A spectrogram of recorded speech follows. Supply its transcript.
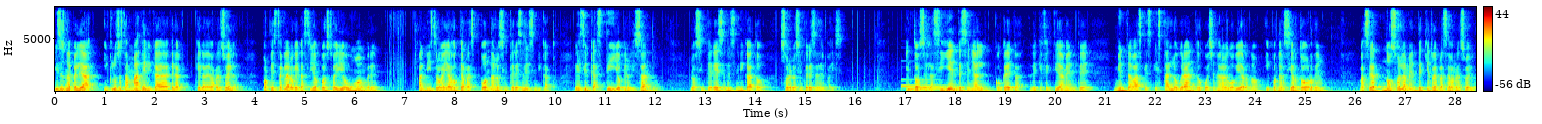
Y esa es una pelea incluso hasta más delicada que la, que la de Barrenzuela, porque está claro que Castillo ha puesto ahí a un hombre al ministro Gallardo que responda a los intereses del sindicato. Es decir, Castillo priorizando los intereses del sindicato sobre los intereses del país. Entonces, la siguiente señal concreta de que efectivamente Mirta Vázquez está logrando cohesionar al gobierno y poner cierto orden va a ser no solamente quien reemplace a Barrenzuela,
